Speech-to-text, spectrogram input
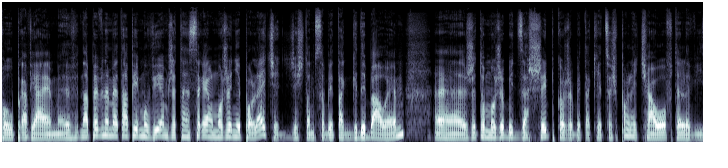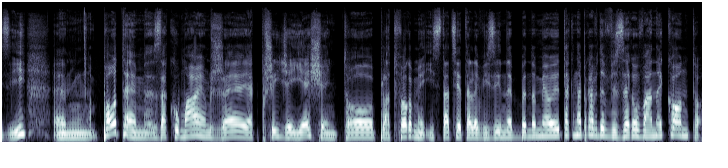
uprawiałem. Na pewnym etapie mówiłem, że ten serial może nie polecieć, gdzieś tam sobie tak gdybałem, e, że to może być za szybko, żeby takie coś poleciało w telewizji. E, potem zakumałem, że jak przyjdzie jesień, to platformy i stacje telewizyjne będą miały tak naprawdę wyzerowane konto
